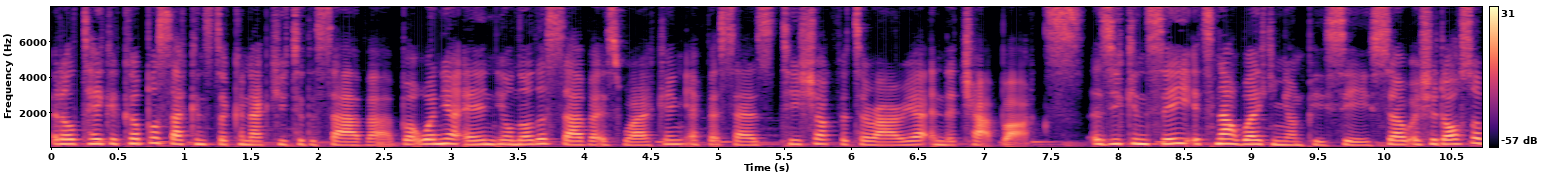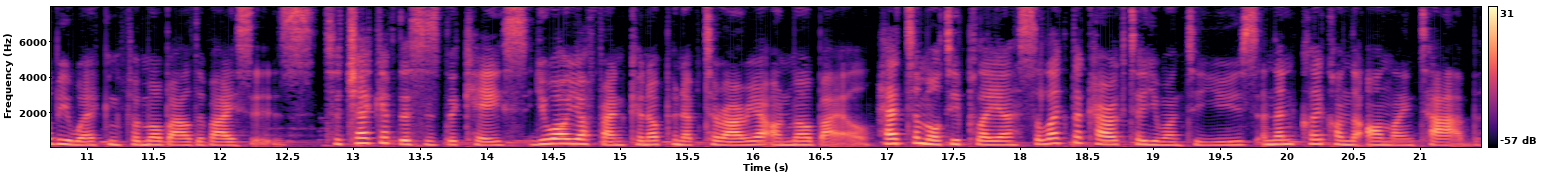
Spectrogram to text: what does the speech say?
It'll take a couple seconds to connect you to the server, but when you're in, you'll know the server is working if it says T-Shock for Terraria in the chat box. As you can see, it's now working on PC, so it should also be working for mobile devices. To check if this is the case, you or your friend can open up Terraria on mobile. Head to multiplayer, select the character you want to use, and then click on the online tab.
